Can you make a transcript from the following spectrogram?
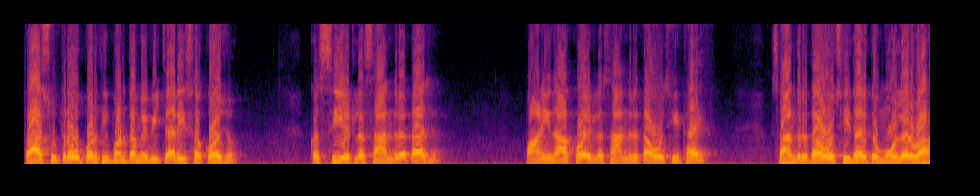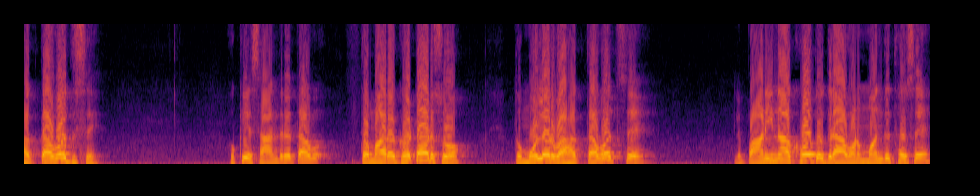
તો આ સૂત્ર ઉપરથી પણ તમે વિચારી શકો છો કે સી એટલે સાંદ્રતા છે. પાણી નાખો એટલે સાંદ્રતા ઓછી થાય. સાંદ્રતા ઓછી થાય તો મોલર વાહકતા વધશે. ઓકે સાંદ્રતા તમારે ઘટાડશો તો મોલર વાહકતા વધશે. એટલે પાણી નાખો તો દ્રાવણ મંદ થશે.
